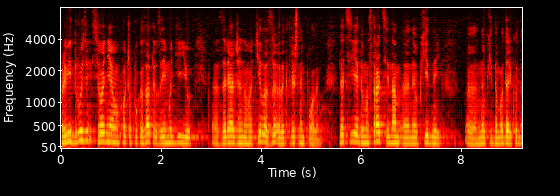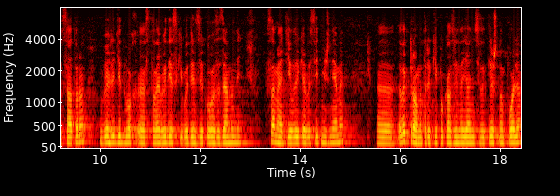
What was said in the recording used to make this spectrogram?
Привіт, друзі! Сьогодні я вам хочу показати взаємодію е, зарядженого тіла з електричним полем. Для цієї демонстрації нам е, необхідний, е, необхідна модель конденсатора у вигляді двох сталевих дисків, один з якого заземлений, саме тіло, яке висить між ними, електрометр, який показує наявність електричного поля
